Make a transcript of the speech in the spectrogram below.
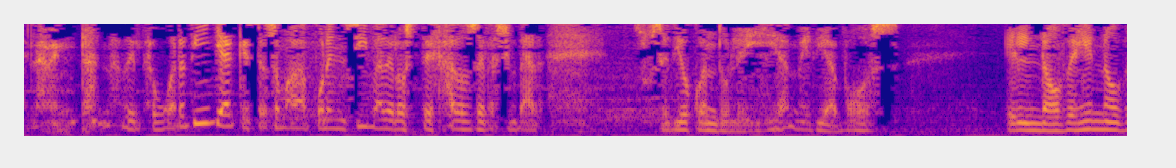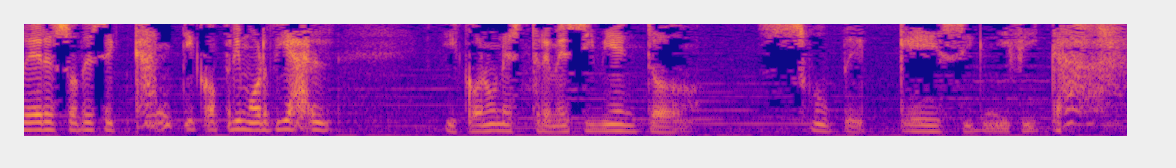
en la ventana de la guardilla que se asomaba por encima de los tejados de la ciudad. Sucedió cuando leía a media voz el noveno verso de ese cántico primordial y con un estremecimiento supe qué significaba.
